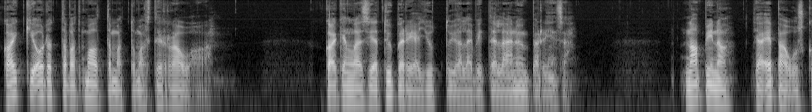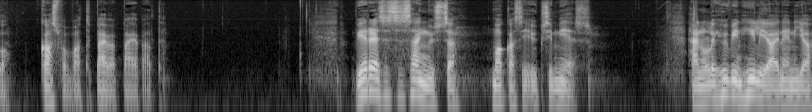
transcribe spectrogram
Kaikki odottavat malttamattomasti rauhaa. Kaikenlaisia typeriä juttuja levitellään ympäriinsä. Napina ja epäusko kasvavat päivä päivältä. Viereisessä sängyssä makasi yksi mies – hän oli hyvin hiljainen ja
